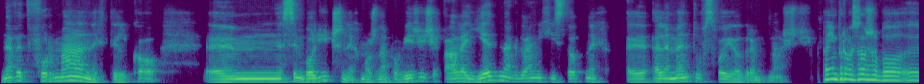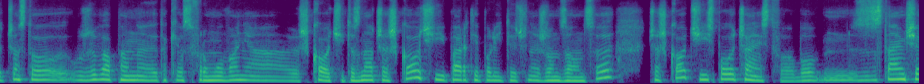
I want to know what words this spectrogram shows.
nawet formalnych tylko symbolicznych, można powiedzieć, ale jednak dla nich istotnych elementów swojej odrębności. Panie profesorze, bo e, często używa Pan e, takiego sformułowania Szkoci, to znaczy Szkoci i partie polityczne rządzące, czy Szkoci i społeczeństwo, bo mm, zastanawiam się,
